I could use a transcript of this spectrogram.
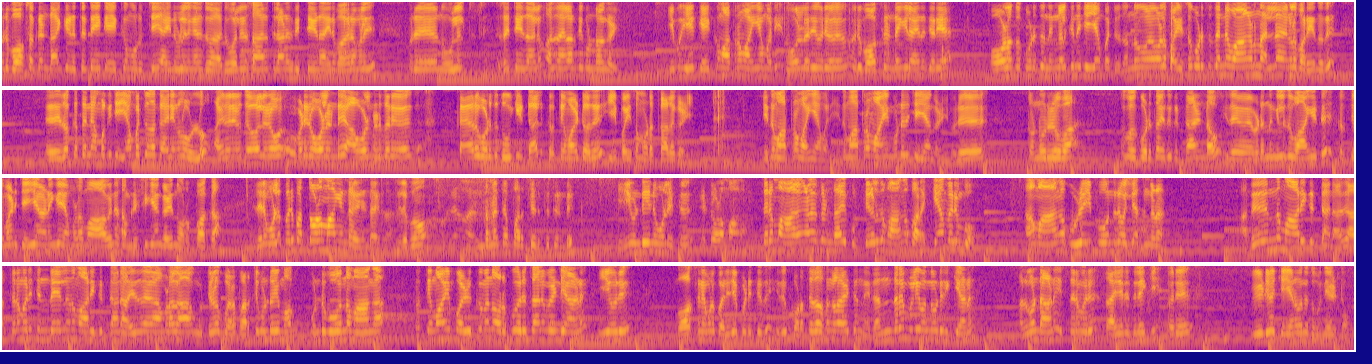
ഒരു ബോക്സ് ഒക്കെ ഉണ്ടാക്കി എടുത്തിട്ട് ഈ കേക്ക് മുറിച്ച് അതിനുള്ളിൽ ഇങ്ങനെ അതുപോലെ ഒരു സാധനത്തിലാണ് ഫിറ്റ് ചെയ്യുന്നത്. അതിന് പകരം നമ്മൾ ഒരു നൂലിൽ സെറ്റ് ചെയ്താലും അത് നിലനിർത്തി കൊണ്ടുപോകാൻ കഴിയും. ഈ ഈ കേക്ക് മാത്രം വാങ്ങിയാൽ മതി. ഇതുപോലൊരു ഒരു ഒരു ബോക്സ് ഉണ്ടെങ്കിൽ അതിന് ചെറിയ ഹോളൊക്കെ കൊടുത്ത് നിങ്ങൾക്ക് തന്നെ ചെയ്യാൻ പറ്റും. ഇതൊന്നും നമ്മൾ പൈസ കൊടുത്ത് തന്നെ വാങ്ങണം എന്നല്ല ഞങ്ങൾ പറയുന്നത്. ഇതൊക്കെ തന്നെ നമുക്ക് ചെയ്യാൻ പറ്റുന്ന കാര്യങ്ങളേ ഉള്ളൂ അതിനൊരു ഇതേപോലെ ഒരു ഇവിടെ ഒരു ഓളുണ്ട്. ആ ഓളിന്റെ അടുത്തൊരു കയറ് കൊടുത്ത് തൂക്കിയിട്ടാൽ കൃത്യമായിട്ടും അത് ഈ പൈസ മുടക്കാതെ കഴിയും. ഇത് മാത്രം വാങ്ങിയാൽ മതി. ഇത് മാത്രം വാങ്ങിക്കൊണ്ട് ഇത് ചെയ്യാൻ കഴിയും. ഒരു തൊണ്ണൂറ് രൂപ കൊടുത്താൽ ഇത് കിട്ടാനുണ്ടാവും. ഇത് എവിടെ നിന്നെങ്കിലും ഇത് വാങ്ങിയിട്ട് കൃത്യമായിട്ട് ചെയ്യുകയാണെങ്കിൽ നമ്മളെ മാവിനെ സംരക്ഷിക്കാൻ കഴിയുന്ന ഉറപ്പാക്കാം. ഇതിന് മുകളിൽ ഇപ്പോൾ ഒരു പത്തോളം മാങ്ങ ഉണ്ടായിട്ടുണ്ടായിരുന്നു ഇതിലിപ്പോൾ ഇന്റർനെറ്റ് പറിച്ചെടുത്തിട്ടുണ്ട് ഇനിയുണ്ട് ഇതിന് മുകളിൽ എട്ട് എട്ടോളം മാങ്ങ. ഇത്തരം മാങ്ങകളൊക്കെ ഉണ്ടായി കുട്ടികൾക്ക് മാങ്ങ പറിക്കാൻ വരുമ്പോൾ ആ മാങ്ങ പുഴയിൽ പോകുന്നൊരു വലിയ സങ്കടമാണ് അതിൽ നിന്ന് മാറി കിട്ടാൻ അത് അത്തരം ഒരു ചിന്തയിൽ നിന്ന് മാറി കിട്ടാൻ അതിൽ നമ്മളെ ആ കുട്ടികളെ പറിച്ചു കൊണ്ടുപോയി കൊണ്ടുപോകുന്ന മാങ്ങ കൃത്യമായും പഴുക്കുമെന്ന് ഉറപ്പുവരുത്താനും വേണ്ടിയാണ് ഈ ഒരു ബോക്സിനെ നമ്മൾ പരിചയപ്പെടുത്തിയത്. ഇത് കുറച്ച് ദിവസങ്ങളായിട്ട് നിരന്തരം വിളി വന്നുകൊണ്ടിരിക്കുകയാണ്. അതുകൊണ്ടാണ് ഇത്തരം ഒരു സാഹചര്യത്തിലേക്ക് ഒരു വീഡിയോ ചെയ്യണമെന്ന് തോന്നിയ കേട്ടോ.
